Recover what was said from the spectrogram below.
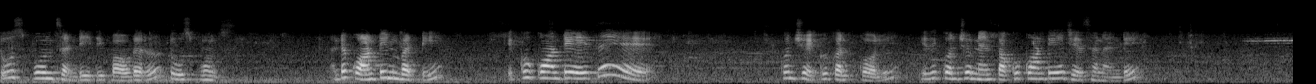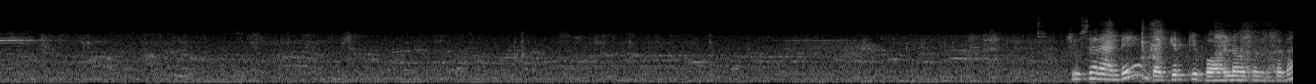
టూ స్పూన్స్ అండి ఇది పౌడర్ టూ స్పూన్స్. అంటే క్వాంటిటీని బట్టి. ఎక్కువ క్వాంటిటీ అయితే కొంచెం ఎక్కువ కలుపుకోవాలి. ఇది కొంచెం నేను తక్కువ క్వాంటిటీయే చేశానండి. చూసారా అండి? దగ్గరికి బాయిల్ అవుతుంది కదా.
